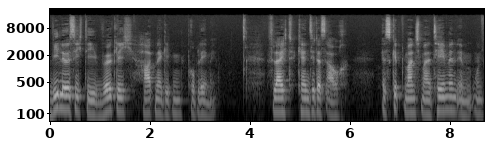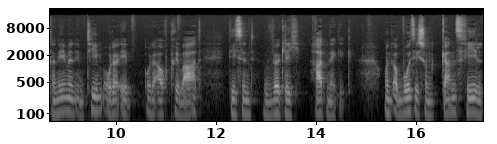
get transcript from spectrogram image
Wie löse ich die wirklich hartnäckigen Probleme? Vielleicht kennen Sie das auch. Es gibt manchmal Themen im Unternehmen, im Team oder, eben, oder auch privat, die sind wirklich hartnäckig. Und obwohl Sie schon ganz viel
